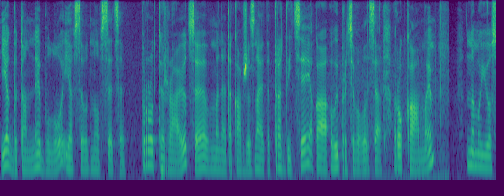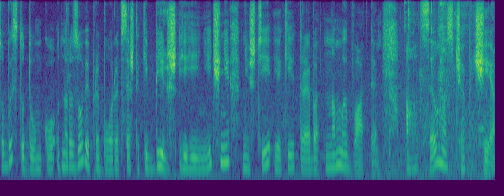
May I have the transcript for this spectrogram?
Як би там не було, я все одно все це. Протираю, це в мене така вже, знаєте, традиція, яка випрацювалася роками. На мою особисту думку, одноразові прибори все ж таки більш гігієнічні, ніж ті, які треба намивати. А це у нас чапче.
